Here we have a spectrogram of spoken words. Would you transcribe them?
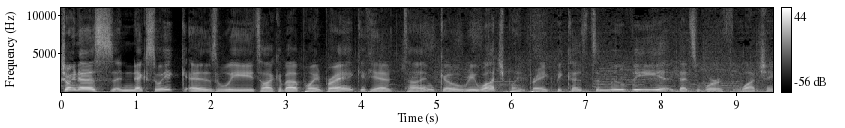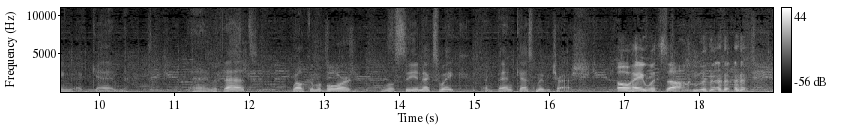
join us next week as we talk about Point Break. If you have time, go rewatch Point Break because it's a movie that's worth watching again. And with that, welcome aboard, and we'll see you next week on Bandcast Movie Trash. Oh, hey, what's up?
